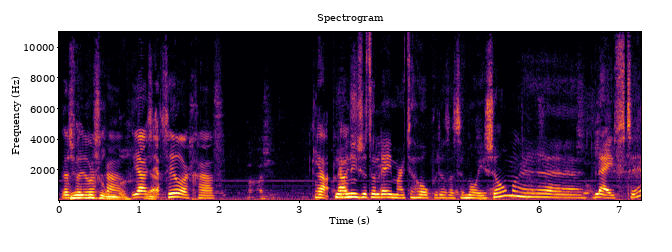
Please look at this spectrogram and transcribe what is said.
Heel wel heel erg bijzonder. gaaf. Ja, is Ja. echt heel erg gaaf. Ja, Nou, nu is het alleen maar te hopen dat het een mooie zomer eh, blijft, hè?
